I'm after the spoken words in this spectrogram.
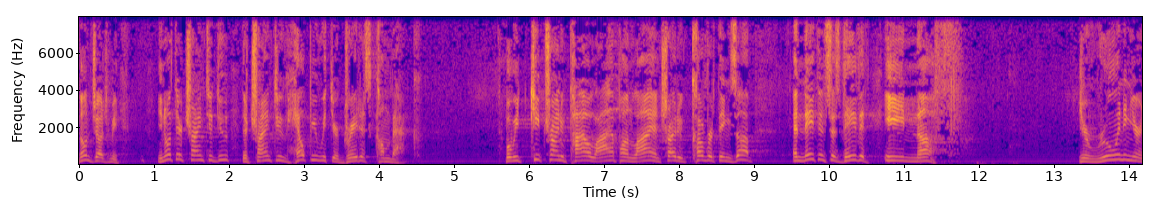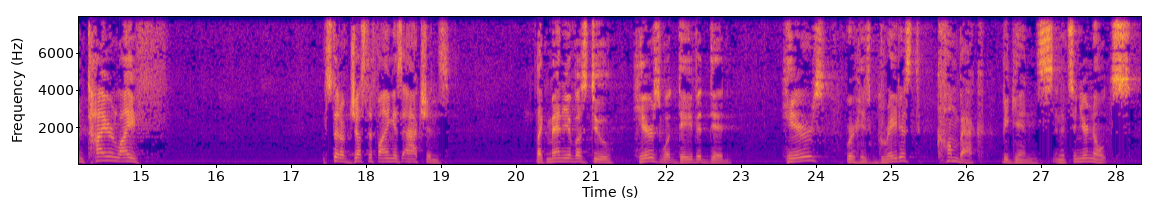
Don't judge me. You know what they're trying to do? They're trying to help you with your greatest comeback. But we keep trying to pile lie upon lie and try to cover things up. And Nathan says, David, enough. You're ruining your entire life. instead of justifying his actions, like many of us do, here's what David did. Here's where his greatest comeback begins, and it's in your notes.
